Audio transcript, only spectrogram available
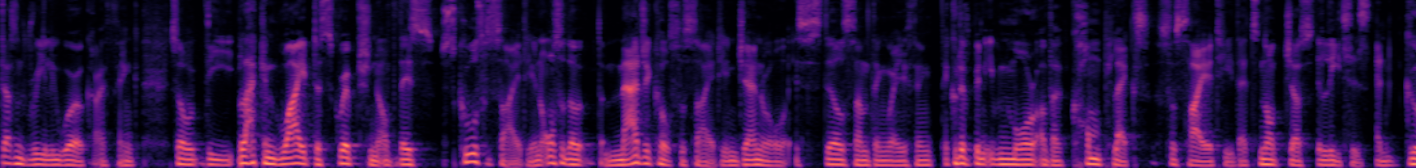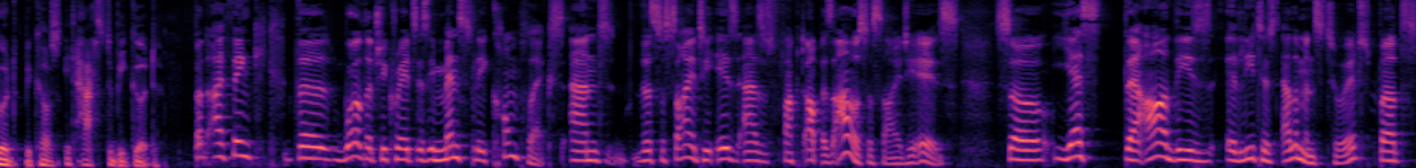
doesn't really work, I think. So the black and white description of this school society and also the, the magical society in general is still something where you think it could have been even more of a complex society that's not just elitist and good because it has to be good. But I think the world that she creates is immensely complex, and the society is as fucked up as our society is. So, yes, there are these elitist elements to it, but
